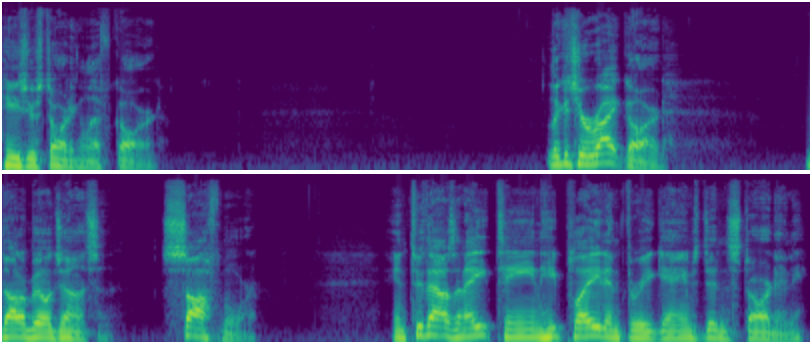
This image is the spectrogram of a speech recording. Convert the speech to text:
He's your starting left guard. Look at your right guard, Dollar Bill Johnson, sophomore. In 2018, he played in three games, didn't start any.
